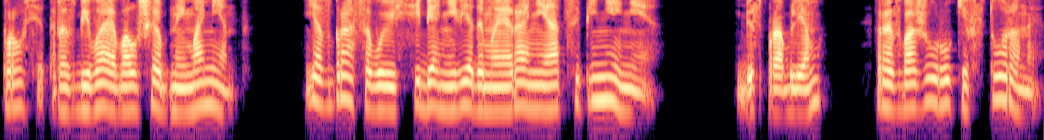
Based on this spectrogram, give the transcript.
просит, разбивая волшебный момент. Я сбрасываю с себя неведомое ранее оцепенение. Без проблем. Развожу руки в стороны,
